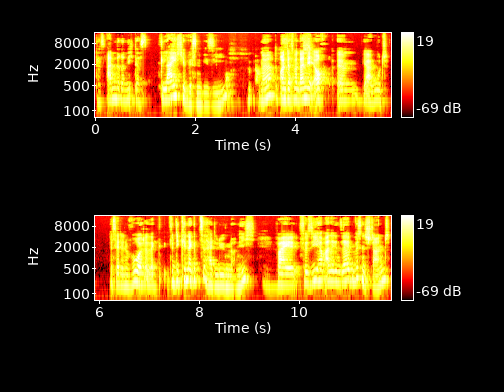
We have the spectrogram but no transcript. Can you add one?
dass andere nicht das gleiche wissen wie sie. Ne? Und dass man dann ja auch, ähm, ja gut, ist ja dann wurscht. Also für die Kinder gibt's dann halt Lügen noch nicht, weil für sie haben alle denselben Wissensstand.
